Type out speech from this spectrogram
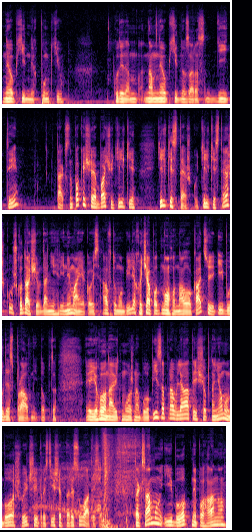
необхідних пунктів, куди нам, нам необхідно зараз дійти. Так, ну поки що я бачу тільки, Тільки стежку, тільки стежку. Шкода, що в даній грі немає якогось автомобіля, хоча б одного на локацію, який буде справний. Тобто е, його навіть можна було б і заправляти, щоб на ньому було швидше і простіше пересуватися. Так само і було б непогано,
